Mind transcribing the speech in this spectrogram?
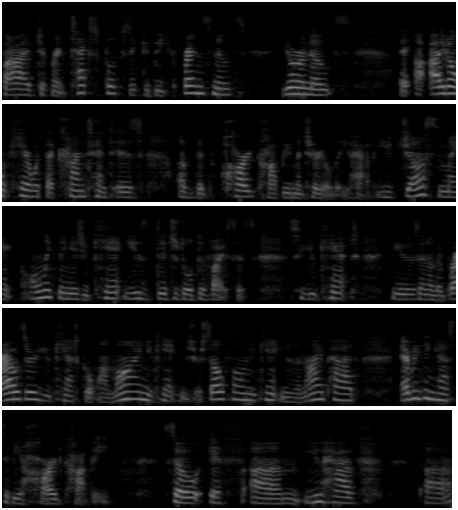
five different textbooks, it could be your friend's notes, your notes. I don't care what the content is of the hard copy material that you have. You just, my only thing is you can't use digital devices. So you can't use another browser, you can't go online, you can't use your cell phone, you can't use an iPad. Everything has to be hard copy. So if um, you have uh,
